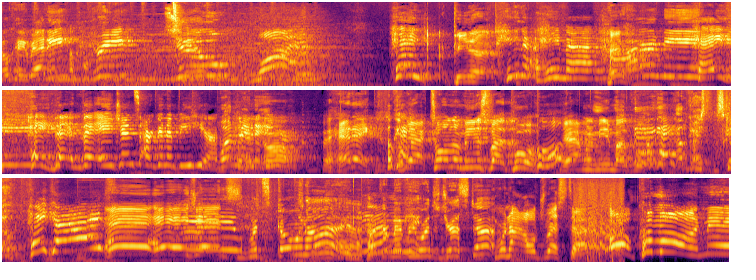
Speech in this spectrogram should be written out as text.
Okay, ready? Okay. Three, two, one. Hey, Peanut. Peanut. Hey, Matt. Hey. Arnie. Hey, hey, the, the agents are gonna be here. One minute Oh, here. a headache. Okay. Yeah, I told them to meet us by the pool. Pool? Yeah, I'm gonna meet him by the pool. Okay. Guys, let's go. Hey, guys. Hey, hey, agents. What's going on? How come everyone's dressed up? We're not all dressed up. Oh, come on, man.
